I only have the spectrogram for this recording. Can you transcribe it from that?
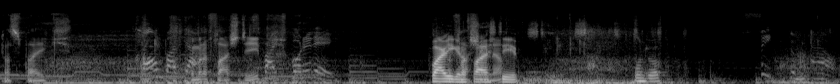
Got Spike. I'm gonna flash deep. Spike spotted A. Why are you gonna flash now. deep? One drop. Seek them out.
